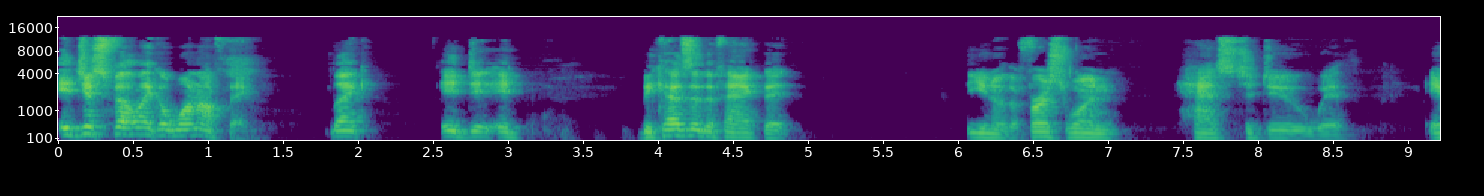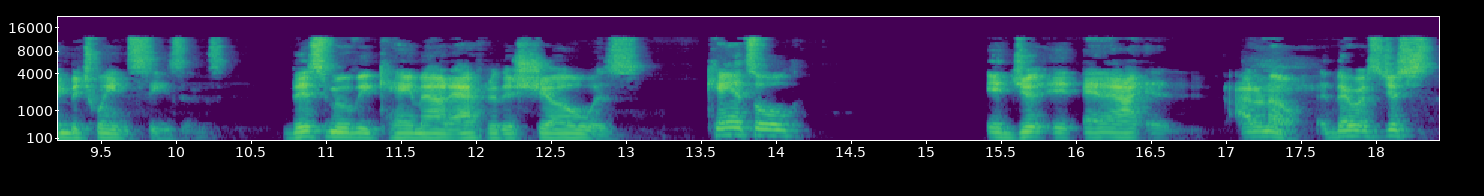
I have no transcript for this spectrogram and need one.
It just felt like a one off thing, like it did it because of the fact that you know the first one has to do with in between seasons. This movie came out after the show was canceled. It just it, and I it, I don't know. There was just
